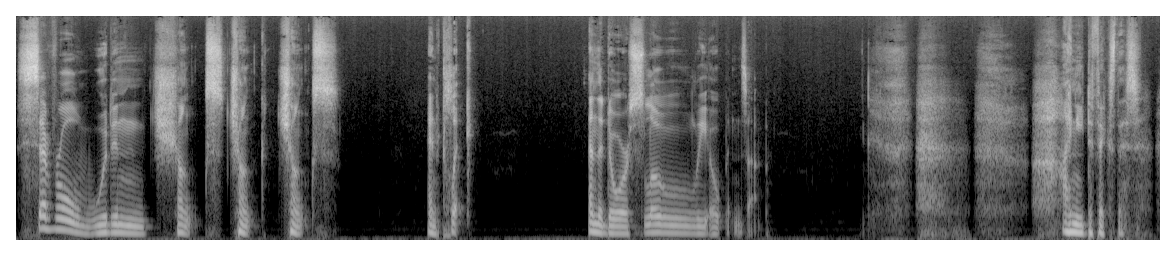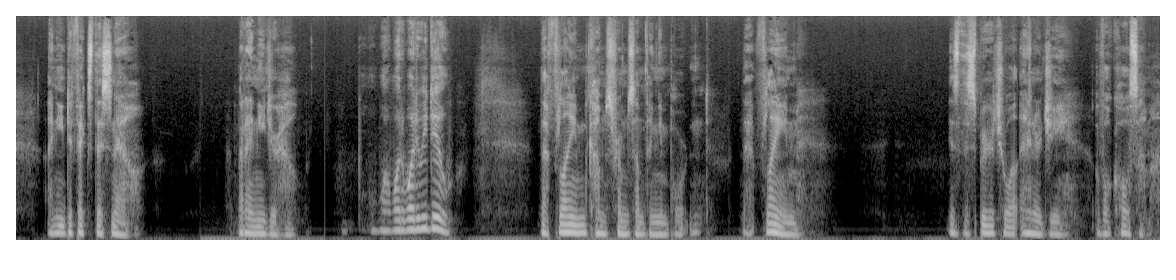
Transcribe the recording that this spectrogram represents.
several wooden chunks, chunk, chunks, and click. And the door slowly opens up. I need to fix this. I need to fix this now. But I need your help. What, what, what do we do? That flame comes from something important. That flame is the spiritual energy of Okosama.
